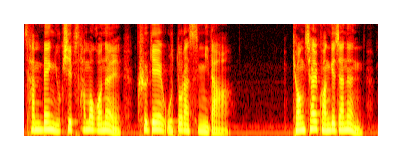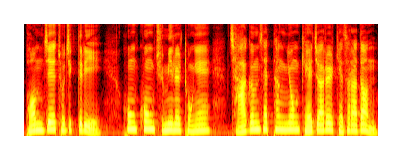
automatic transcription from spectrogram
363억 원을 크게 웃돌았습니다. 경찰 관계자는 범죄 조직들이 홍콩 주민을 통해 자금 세탁용 계좌를 개설하던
